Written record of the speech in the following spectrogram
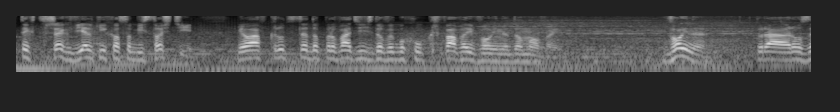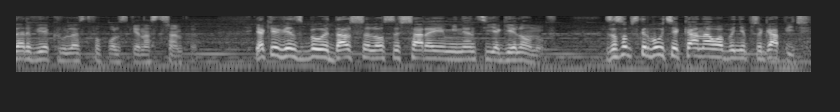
tych trzech wielkich osobistości miała wkrótce doprowadzić do wybuchu krwawej wojny domowej. Wojny, która rozerwie Królestwo Polskie na strzępy. Jakie więc były dalsze losy szarej eminencji Jagiellonów? Zasubskrybujcie kanał, aby nie przegapić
